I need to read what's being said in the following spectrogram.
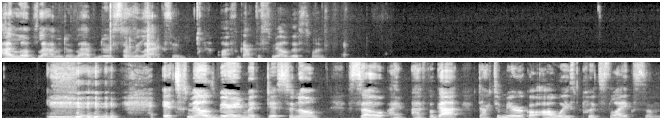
I love lavender. Lavender is so relaxing. Oh, I forgot to smell this one. it smells very medicinal. So I, I forgot. Dr. Miracle always puts like some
